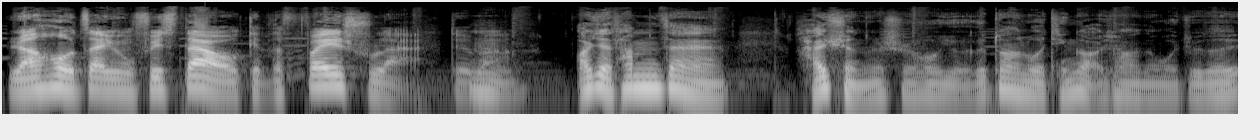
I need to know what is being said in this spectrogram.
然后再用 freestyle 给它飞出来，对吧？而且他们在海选的时候有一个段落挺搞笑的，我觉得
